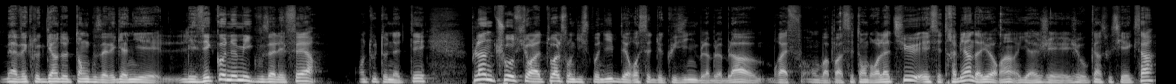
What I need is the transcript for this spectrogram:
Mais avec le gain de temps que vous allez gagner, les économies que vous allez faire, en toute honnêteté. Plein de choses sur la toile sont disponibles, des recettes de cuisine, blablabla. Bref, on va pas s'étendre là-dessus, et c'est très bien d'ailleurs, hein, j'ai aucun souci avec ça.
